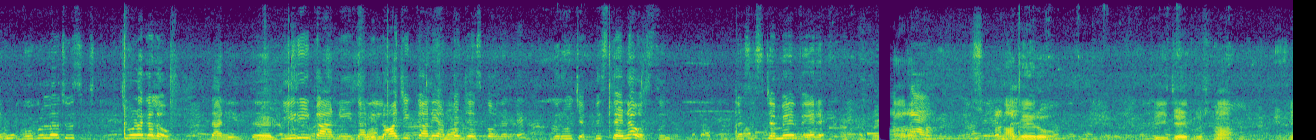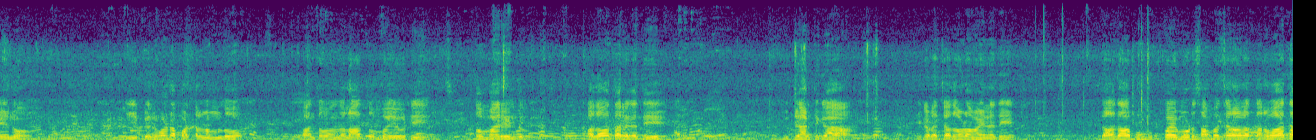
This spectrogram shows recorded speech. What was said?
ఎన్ గూగుల్లో చూసి చూడగలవు. దాని థీరీ కానీ దాని లాజిక్ కానీ అర్థం చేసుకోవాలంటే గురువు చెప్పిస్తేనే వస్తుంది. సిస్టమే వేరే. నా పేరు పి జయకృష్ణ. నేను ఈ పెనుగొండ పట్టణంలో పంతొమ్మిది వందల తొంభై ఒకటి తొంభై రెండు పదవ తరగతి విద్యార్థిగా ఇక్కడ చదవడం అయినది దాదాపు ముప్పై మూడు సంవత్సరాల తర్వాత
